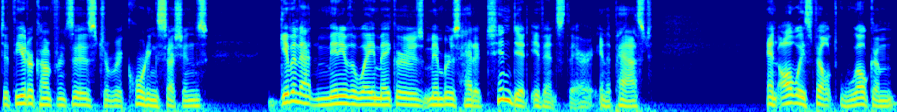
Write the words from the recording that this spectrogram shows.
to theater conferences to recording sessions. Given that many of the Waymakers members had attended events there in the past and always felt welcome,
